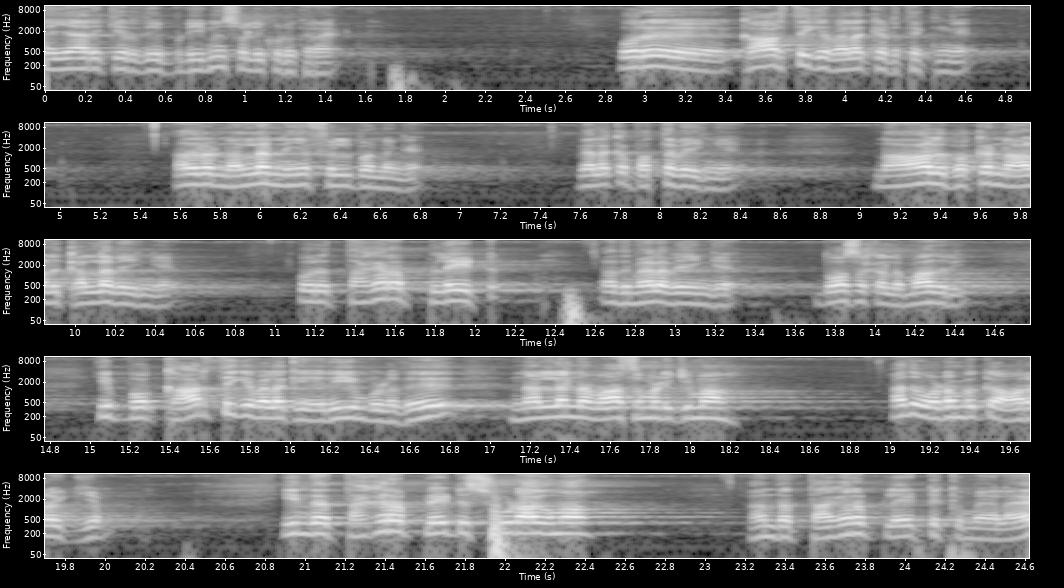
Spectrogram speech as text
தயாரிக்கிறது எப்படின்னு சொல்லி கொடுக்குறேன். ஒரு கார்த்திகை விளக்கு எடுத்துக்கங்க. அதில் நல்லெண்ணெயை ஃபில் பண்ணுங்கள் விளக்க பற்ற வைங்க. நாலு பக்கம் நாலு கல்லை வைங்க. ஒரு தகர பிளேட் அது மேலே வைங்க. தோசைக்கல்ல மாதிரி. இப்போது கார்த்திகை விளக்கு எரியும் பொழுது நல்லெண்ணெய் வாசம் அடிக்குமா? அது உடம்புக்கு ஆரோக்கியம். இந்த தகர பிளேட்டு சூடாகுமா? அந்த தகர பிளேட்டுக்கு மேலே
